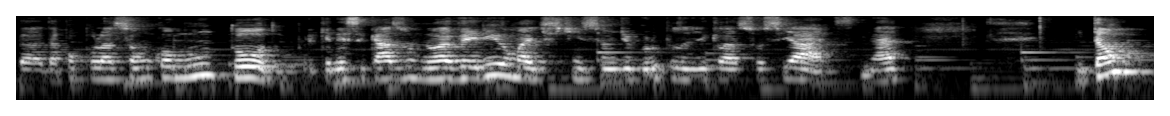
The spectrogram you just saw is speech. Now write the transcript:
da, da, população como um todo, porque nesse caso não haveria uma distinção de grupos ou de classes sociais, né? Então,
